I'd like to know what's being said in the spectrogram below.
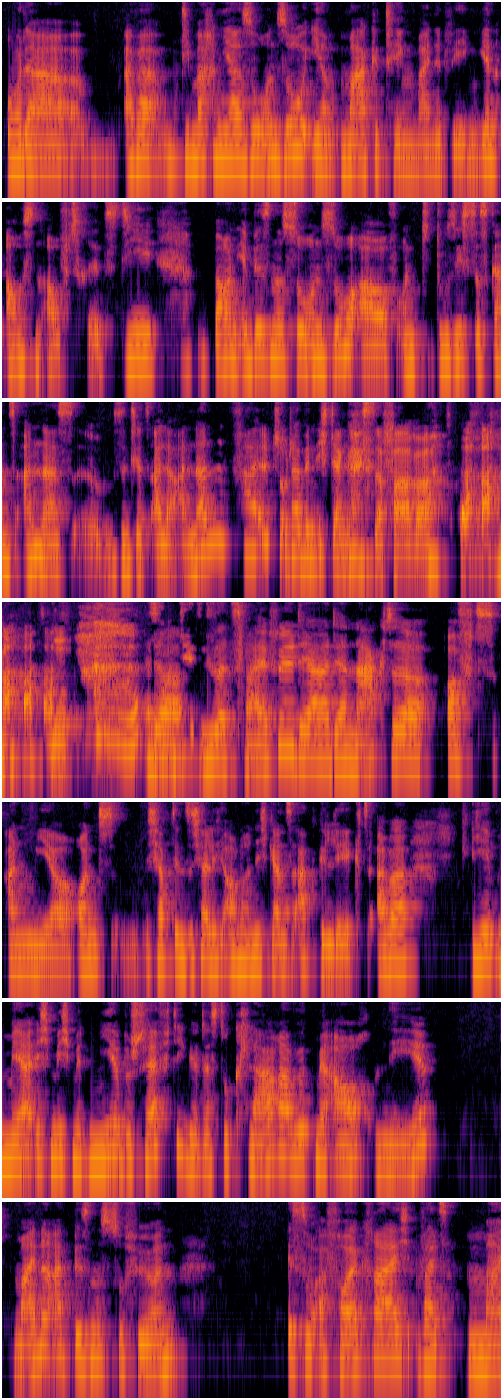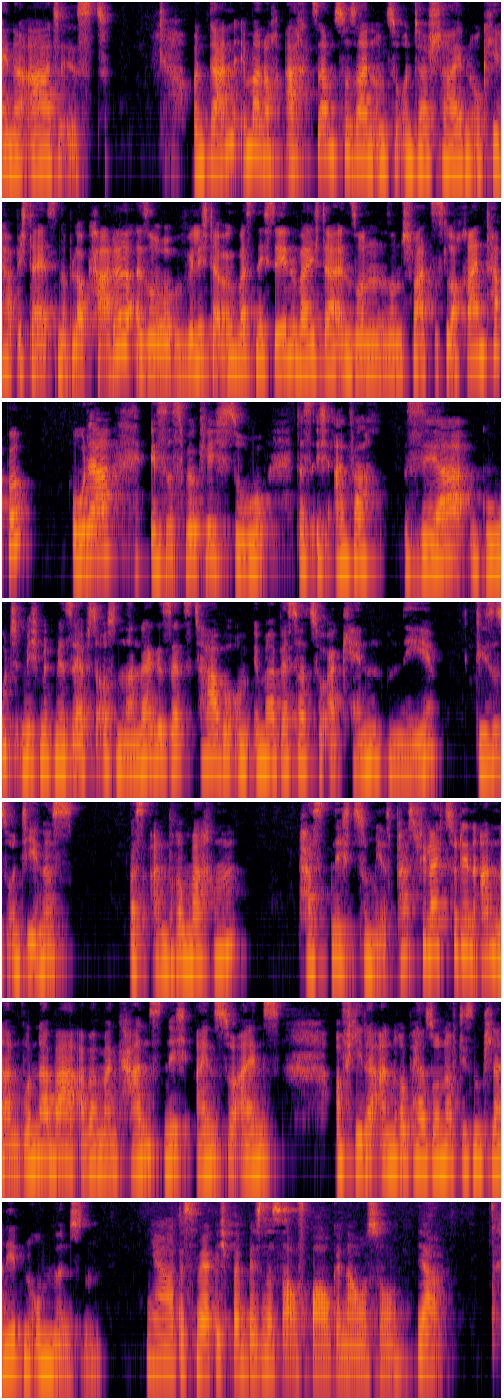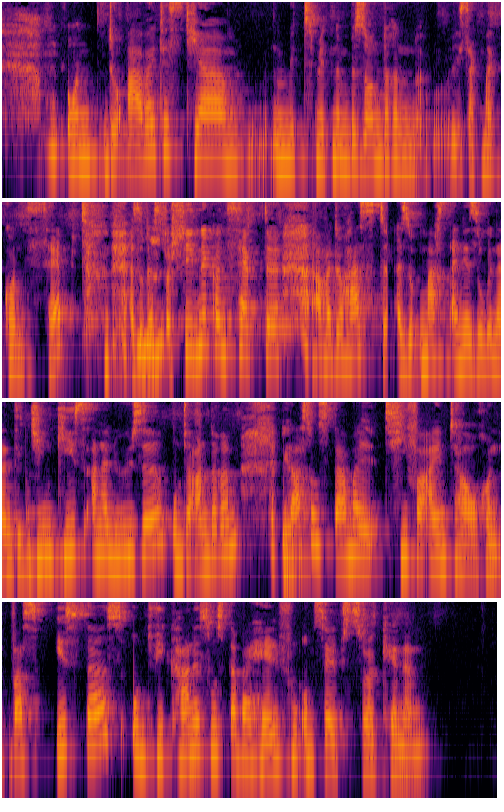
Oder, aber die machen ja so und so ihr Marketing meinetwegen, ihren Außenauftritt. Die bauen ihr Business so und so auf und du siehst es ganz anders. Sind jetzt alle anderen falsch oder bin ich der Geisterfahrer? so. Also ja. dieser Zweifel, der, der nagte oft an mir und ich habe den sicherlich auch noch nicht ganz abgelegt. Aber je mehr ich mich mit mir beschäftige, desto klarer wird mir auch, nee, meine Art Business zu führen ist so erfolgreich, weil es meine Art ist. Und dann immer noch achtsam zu sein, um zu unterscheiden, okay, habe ich da jetzt eine Blockade? Also will ich da irgendwas nicht sehen, weil ich da in so ein, so ein schwarzes Loch reintappe? Oder ist es wirklich so, dass ich einfach sehr gut mich mit mir selbst auseinandergesetzt habe, um immer besser zu erkennen, nee, dieses und jenes, was andere machen, passt nicht zu mir. Es passt vielleicht zu den anderen, wunderbar, aber man kann es nicht eins zu eins auf jede andere Person auf diesem Planeten ummünzen. Ja, das merke ich beim Businessaufbau genauso. Ja. Und du arbeitest ja mit, mit einem besonderen, ich sag mal, Konzept. Also mhm. du hast verschiedene Konzepte, aber du hast, also machst eine sogenannte Gene Keys Analyse unter anderem. Ja. Lass uns da mal tiefer eintauchen. Was ist das und wie kann es uns dabei helfen, uns selbst zu erkennen?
